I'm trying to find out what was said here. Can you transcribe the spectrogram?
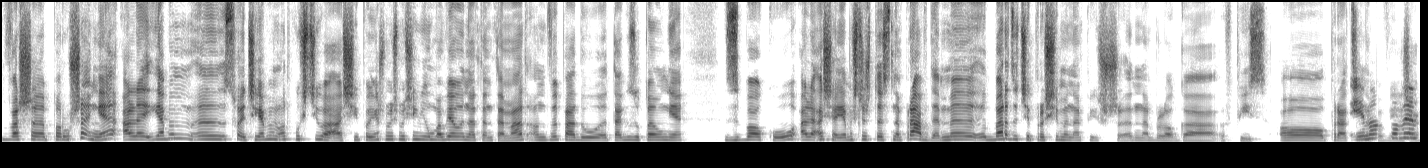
wasze poruszenie, ale ja bym, e, słuchajcie, ja bym odpuściła Asi, ponieważ myśmy się nie umawiały na ten temat. On wypadł tak zupełnie z boku, ale Asia, ja myślę, że to jest naprawdę. My bardzo cię prosimy, napisz na bloga wpis o pracy ja na. Powiem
